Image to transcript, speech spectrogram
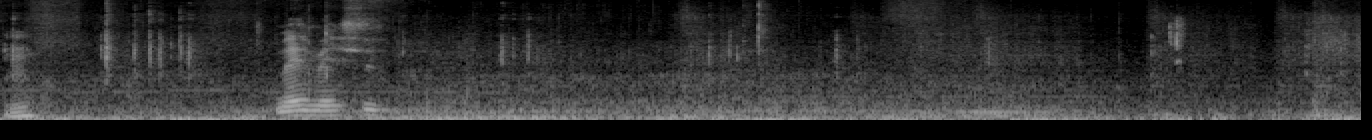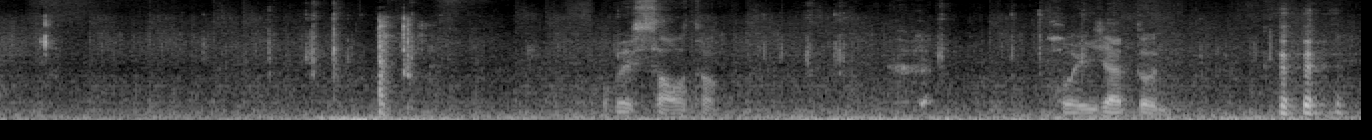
嗯，没没事，我被烧到，回一下盾。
